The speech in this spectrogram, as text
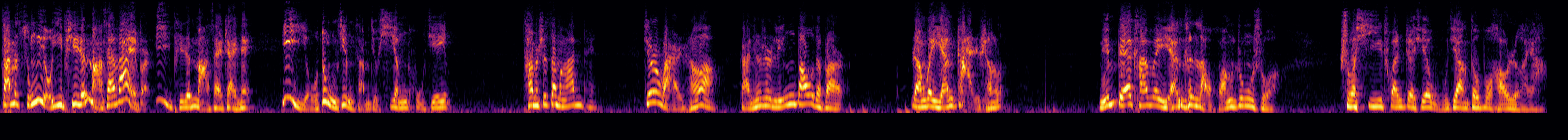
咱们总有一批人马在外边，一批人马在寨内。一有动静，咱们就相互接应。他们是这么安排。今儿晚上啊，感情是灵包的班儿，让魏延赶上了。您别看魏延跟老黄忠说，说西川这些武将都不好惹呀，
